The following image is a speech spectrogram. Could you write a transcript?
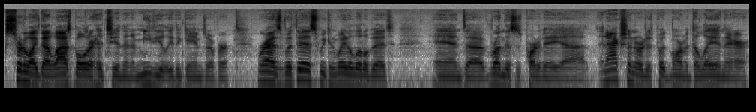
sort of like that last boulder hits you, and then immediately the game's over. Whereas with this, we can wait a little bit and uh, run this as part of a uh, an action, or just put more of a delay in there,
